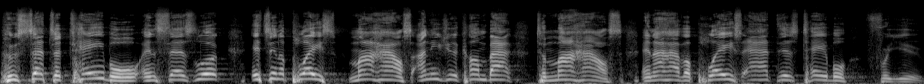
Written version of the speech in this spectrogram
who sets a table and says, Look, it's in a place, my house. I need you to come back to my house, and I have a place at this table for you.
